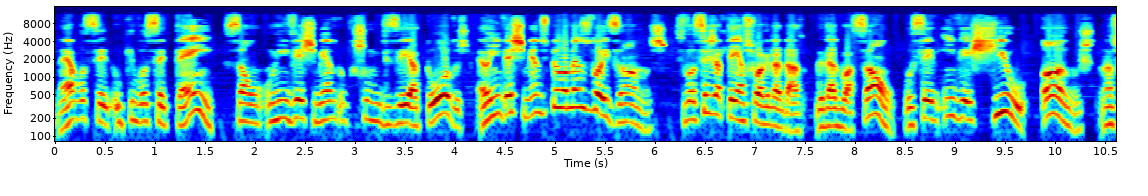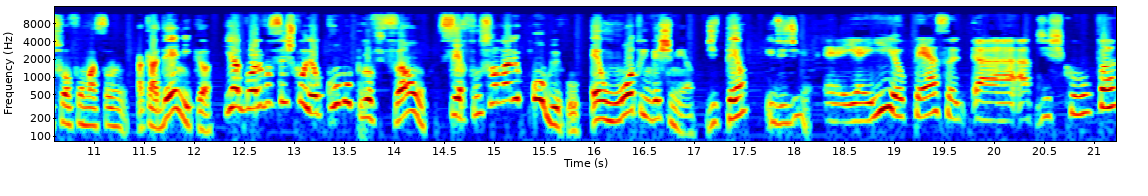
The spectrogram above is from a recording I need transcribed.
Né? Você, o que você tem são um investimento eu costumo dizer a todos, é um investimento de pelo menos dois anos. Se você já tem a sua graduação, você investiu anos na sua formação acadêmica e agora você escolheu como profissão ser funcionário público. É um outro investimento de tempo e de dinheiro. É, e aí eu peço a, a desculpa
